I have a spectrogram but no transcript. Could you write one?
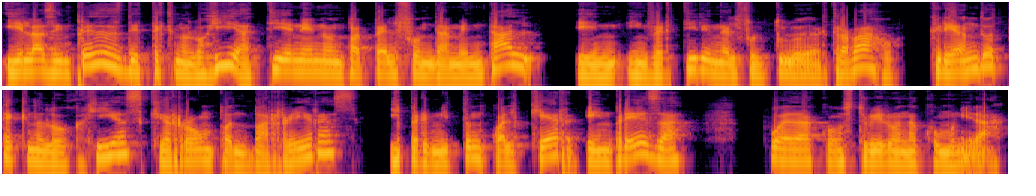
Y las empresas de tecnología tienen un papel fundamental en invertir en el futuro del trabajo, creando tecnologías que rompan barreras y permitan cualquier empresa pueda construir una comunidad,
